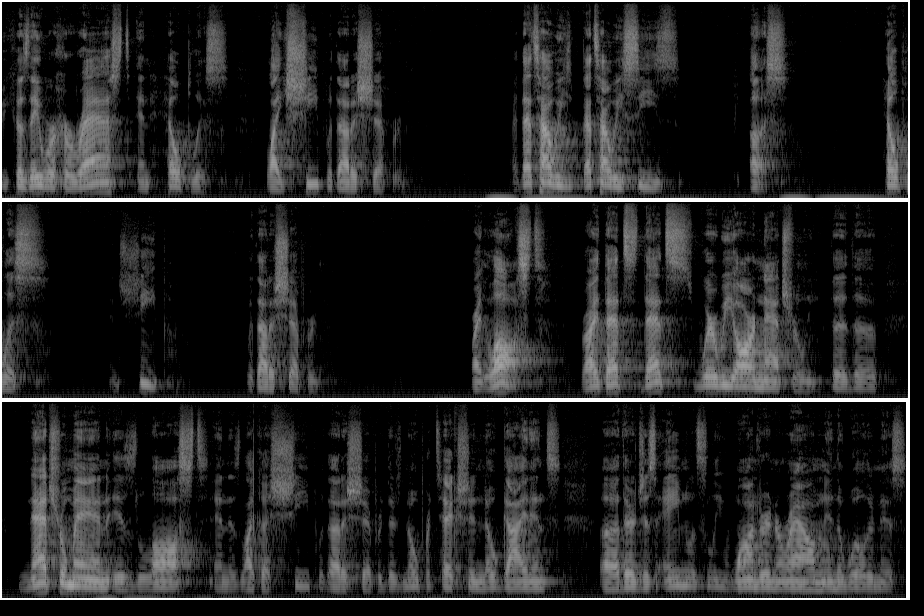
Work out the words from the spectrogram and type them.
because they were harassed and helpless, like sheep without a shepherd. Right? That's, how he, that's how he sees us helpless sheep without a shepherd. Right? Lost. Right? That's, that's where we are naturally. The, the natural man is lost and is like a sheep without a shepherd. There's no protection, no guidance. Uh, they're just aimlessly wandering around in the wilderness,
